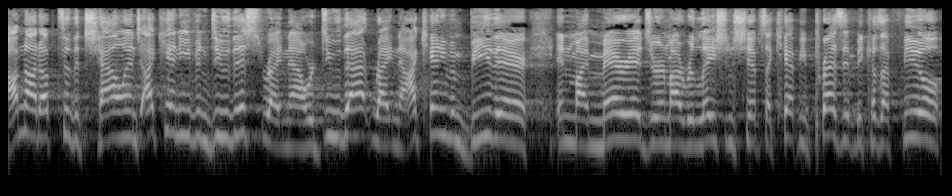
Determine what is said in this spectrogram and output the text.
I'm not up to the challenge. I can't even do this right now or do that right now. I can't even be there in my marriage or in my relationships. I can't be present because I feel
